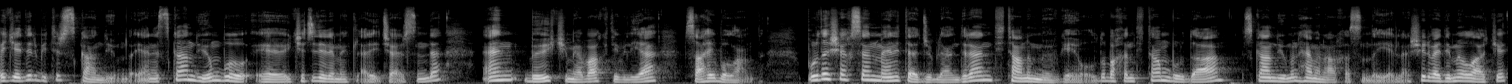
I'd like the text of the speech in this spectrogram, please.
və gedir bitir skandiyumda. Yəni skandiyum bu e, keçid elementləri içərisində ən böyük kimyəvi aktivliyə sahib olandır. Burada şəxsən məni təəccübləndirən titanın mövqeyi oldu. Baxın, titan burada skandiyumun həmin arxasında yerləşir və demək olar ki,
